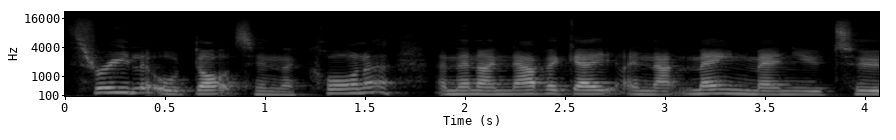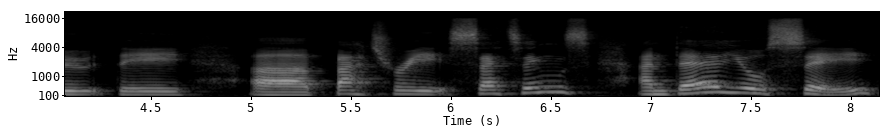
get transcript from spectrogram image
three little dots in the corner, and then I navigate in that main menu to the uh, battery settings. And there you'll see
